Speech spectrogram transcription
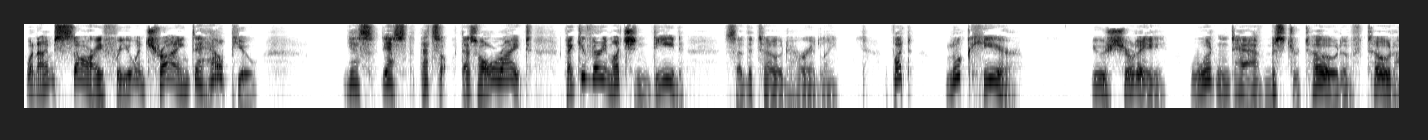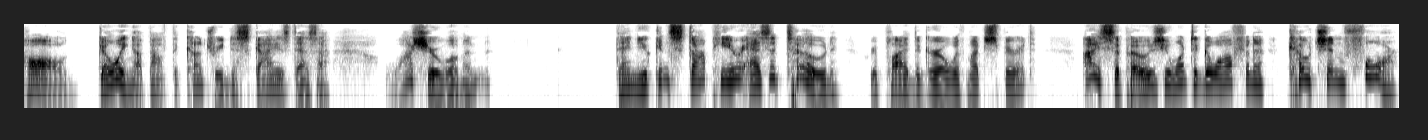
when I'm sorry for you and trying to help you. Yes, yes, that's that's all right. Thank you very much indeed, said the toad hurriedly. But look here. You surely wouldn't have Mr. Toad of Toad Hall going about the country disguised as a washerwoman? Then you can stop here as a toad, replied the girl with much spirit. I suppose you want to go off in a coach and four.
